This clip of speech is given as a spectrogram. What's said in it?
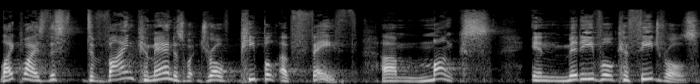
Likewise, this divine command is what drove people of faith, um, monks, in medieval cathedrals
